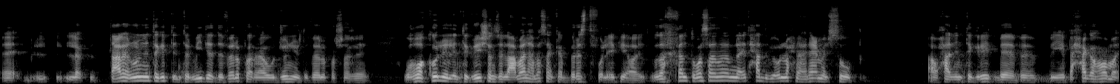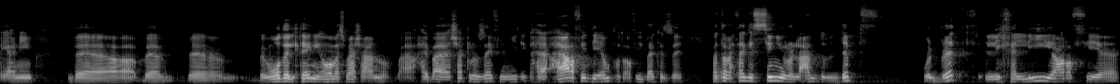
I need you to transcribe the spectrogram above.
آه، تعالى نقول إن انت جبت intermediate developer أو junior developer شغال وهو كل ال integrations اللي عملها مثلا كانت ب RESTful APIs ودخلته مثلا لقيت حد بيقول له إحنا هنعمل SOAP أو هن integrate بحاجة هو يعني ب ب ب بموديل تاني هو ما سمعش عنه. هيبقى شكله إزاي في ال meeting؟ هي- هيعرف يدي input أو feedback إزاي؟ فأنت محتاج ال senior اللي عنده ال depth وال breadth اللي يخليه يعرف ي-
